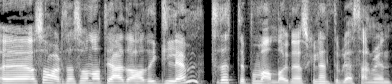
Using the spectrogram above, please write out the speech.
Eh, og så har det seg sånn at jeg da hadde glemt dette på mandag når jeg skulle hente blazeren min.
